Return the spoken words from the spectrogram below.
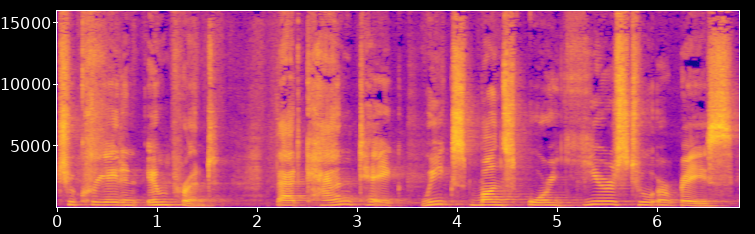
to create an imprint that can take weeks, months, or years to erase.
